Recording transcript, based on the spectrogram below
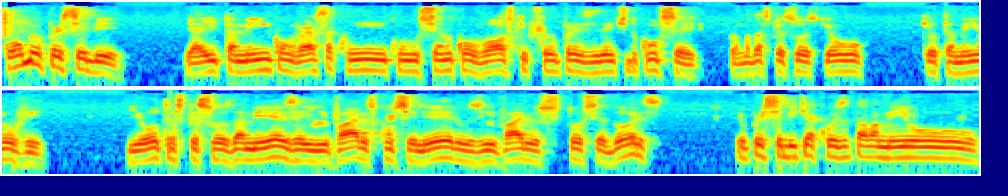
Como eu percebi e aí também em conversa com, com o Luciano Kowalski, que foi o presidente do conselho. Foi uma das pessoas que eu, que eu também ouvi. E outras pessoas da mesa, e vários conselheiros e vários torcedores, eu percebi que a coisa estava meio,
